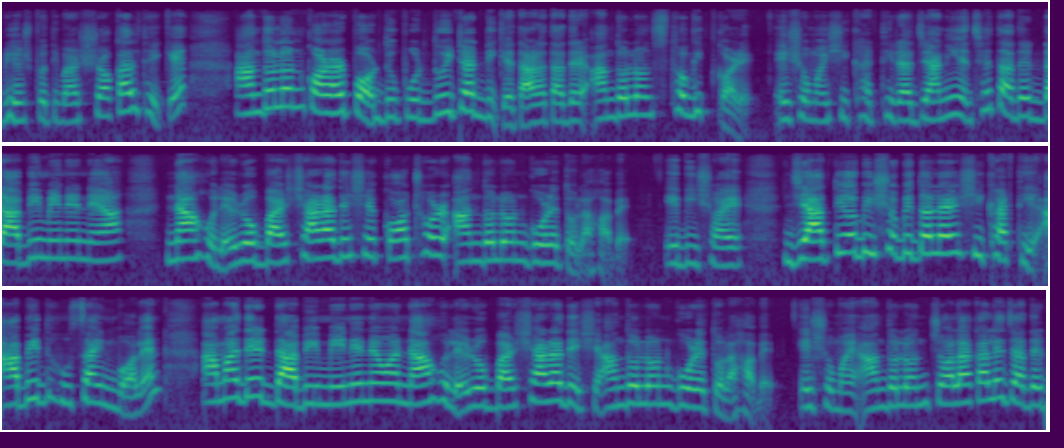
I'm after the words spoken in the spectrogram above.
বৃহস্পতিবার সকাল থেকে আন্দোলন করার পর দুপুর দুইটার দিকে তারা তাদের আন্দোলন স্থগিত করে। এ সময় শিক্ষার্থীরা জানিয়েছে, তাদের দাবি মেনে নেওয়া না হলে রোববার সারা দেশে কঠোর আন্দোলন গড়ে তোলা হবে। এ বিষয়ে। জাতীয় বিশ্ববিদ্যালয়ের শিক্ষার্থী আবিদ হুসাইন বলেন, আমাদের দাবি মেনে নেওয়া না হলে রোববার সারা দেশে আন্দোলন গড়ে তোলা হবে। এ সময় আন্দোলন চলাকালে যাদের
